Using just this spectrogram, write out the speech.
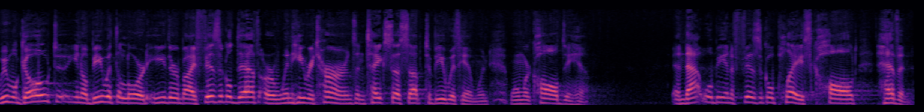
We will go to, you know, be with the Lord either by physical death or when He returns and takes us up to be with Him, when, when we're called to Him and that will be in a physical place called heaven.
